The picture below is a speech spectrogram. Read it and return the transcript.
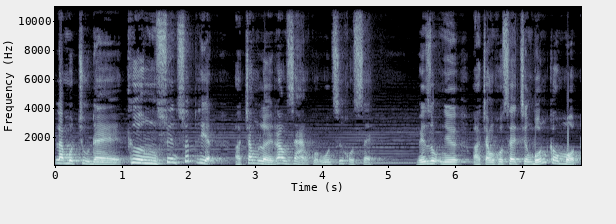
là một chủ đề thường xuyên xuất hiện ở trong lời rao giảng của ngôn sứ Hôse. Ví dụ như ở trong Hôse chương 4 câu 1,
